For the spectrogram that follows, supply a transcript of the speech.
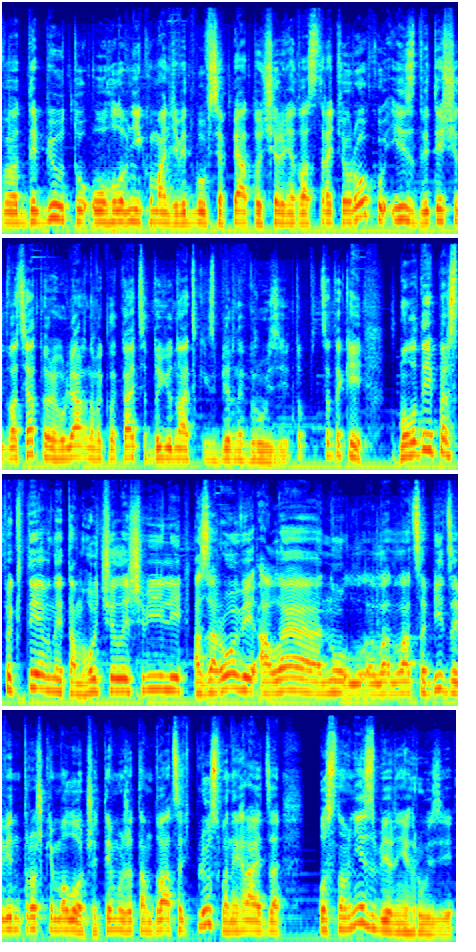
В дебюту у головній команді відбувся 5 червня 23 року, і з 2020 регулярно викликається до юнацьких збірних Грузії. Тобто це такий молодий, перспективний, там Гочелишвілі, Азарові, але ну Лацабідзе він трошки молодший. Тим уже там 20 вони грають за основні збірні Грузії.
